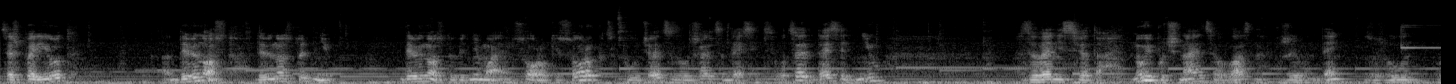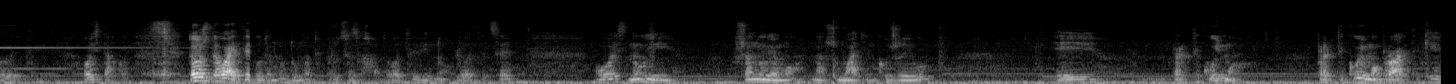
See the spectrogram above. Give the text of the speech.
Це ж період 90, 90 днів. 90 віднімаємо 40 і 40, це виходить, залишається 10. Оце 10 днів зелені свята. Ну і починається, власне, живен день Зозулин Великий. Ось так от. Тож давайте будемо думати про це згадувати, відновлювати це. Ось, ну і вшануємо нашу матінку живу і практикуємо. Практикуємо практики,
